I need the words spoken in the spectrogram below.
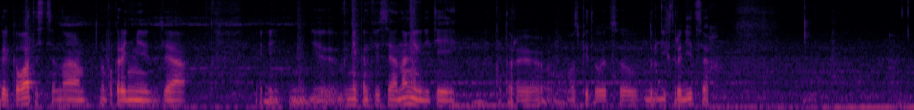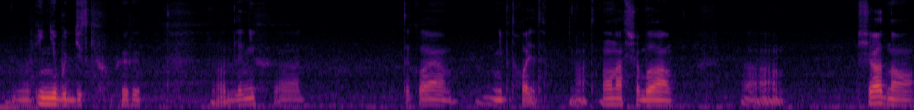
горьковатость, она, ну, по крайней мере, для внеконфессиональных детей, которые воспитываются в других традициях и не буддистских. Вот, для них э, такое не подходит. Вот. Но у нас еще было э, еще одно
